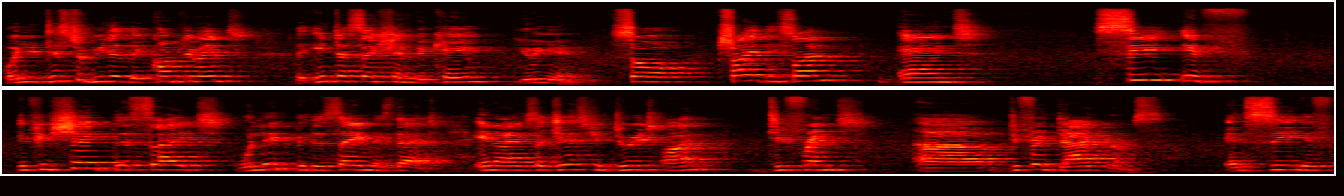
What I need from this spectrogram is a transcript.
When you distributed the complement, the intersection became union. So try this one and see if if you shade this side, will it be the same as that? And I suggest you do it on different uh, different diagrams and see if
